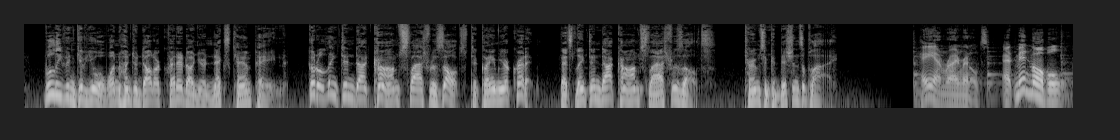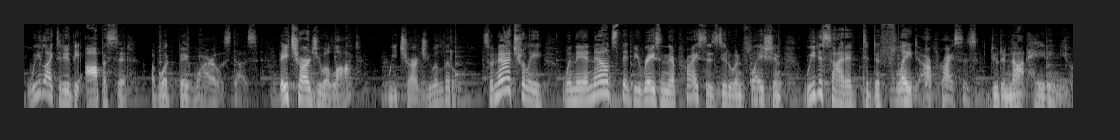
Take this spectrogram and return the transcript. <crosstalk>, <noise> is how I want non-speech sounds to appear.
We'll even give you a $100 credit on your next campaign. Go to linkedin.com slash results to claim your credit. That's linkedin.com slash results. Terms and conditions apply. Hey, I'm Ryan Reynolds. At Mint Mobile, we like to do the opposite of what Big Wireless does. They charge you a lot, we charge you a little. So naturally, when they announced they'd be raising their prices due to inflation, we decided to deflate our prices due to not hating you.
